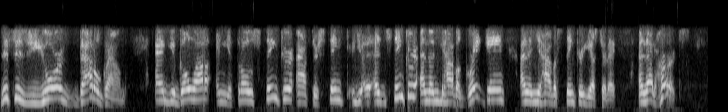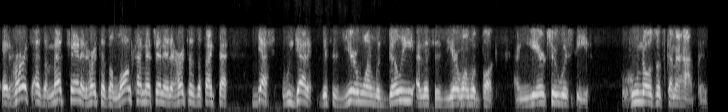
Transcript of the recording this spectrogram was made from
This is your battleground. And you go out and you throw stinker after stink, you- uh, stinker, and then you have a great game, and then you have a stinker yesterday, and that hurts. It hurts as a Met fan. It hurts as a longtime Met fan, and it hurts as the fact that yes, we get it. This is year one with Billy, and this is year one with Buck, and year two with Steve. Who knows what's going to happen?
